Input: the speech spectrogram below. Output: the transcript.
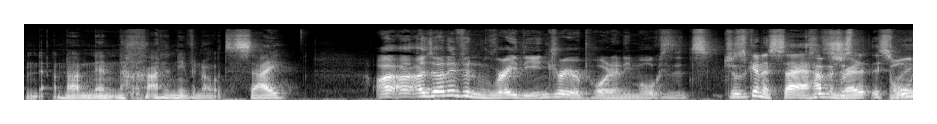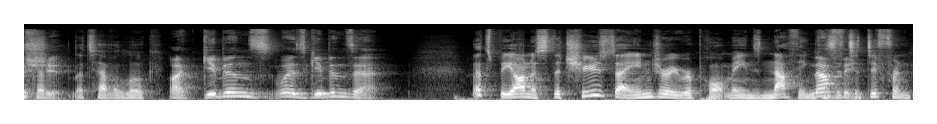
I didn't even know what to say. I- I, don't even read the injury report anymore because it's I was just going to say, I haven't read it this week. bullshit. but Let's have a look. like Gibbons. Where's Gibbons at? Let's be honest, the Tuesday injury report means nothing because it's a different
